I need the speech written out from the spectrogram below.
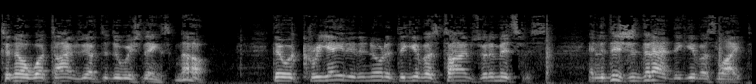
to know what times we have to do which things? No. They were created in order to give us times for the mitzvahs. In addition to that, they give us light.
